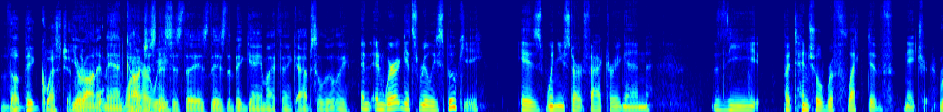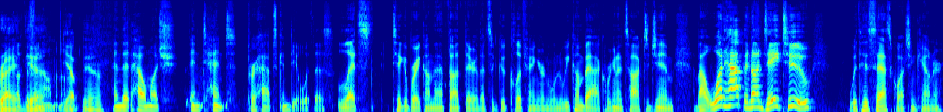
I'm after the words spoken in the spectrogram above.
the big question. You're Like, on it, man. why are Consciousness is the is the is the big game. I think absolutely. And and where it gets really spooky is when you start factoring in the potential reflective nature Right, of the yeah. phenomenon. Yep. yeah. And that how much intent perhaps can deal with this. let's take a break on that thought there. That's a good cliffhanger. And when we come back, we're going to talk to Jim about what happened on day two with his Sasquatch encounter.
